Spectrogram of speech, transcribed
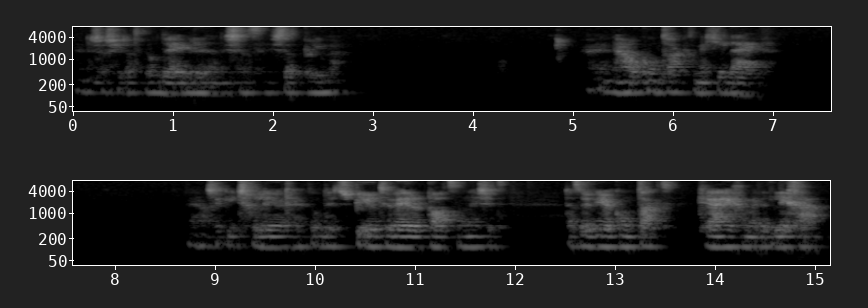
En dus als je dat wil delen, dan is dat, is dat prima. En hou contact met je lijf. als ik iets geleerd heb op dit spirituele pad, dan is het dat we weer contact krijgen met het lichaam.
